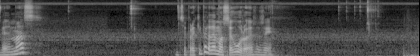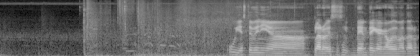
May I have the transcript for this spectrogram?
¿Ven más? Sí, por aquí perdemos seguro, eso sí. Uy, este venía... Claro, este es el BMP que acabo de matar.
